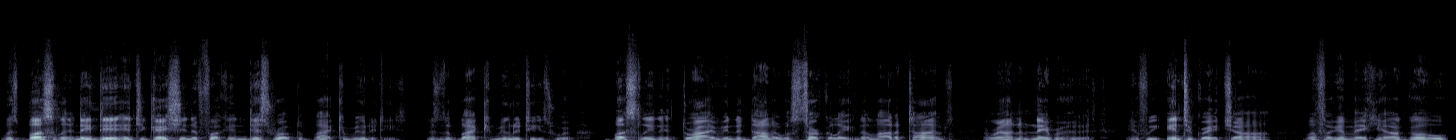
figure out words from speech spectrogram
was bustling. They did integration to fucking disrupt the black communities because the black communities were bustling and thriving. The dollar was circulating a lot of times around them neighborhoods. If we integrate y'all, motherfucker make y'all go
